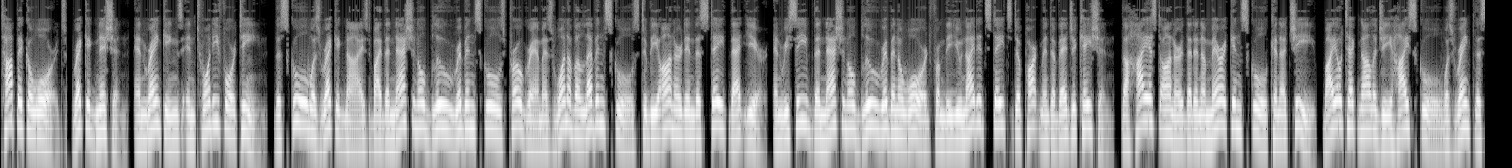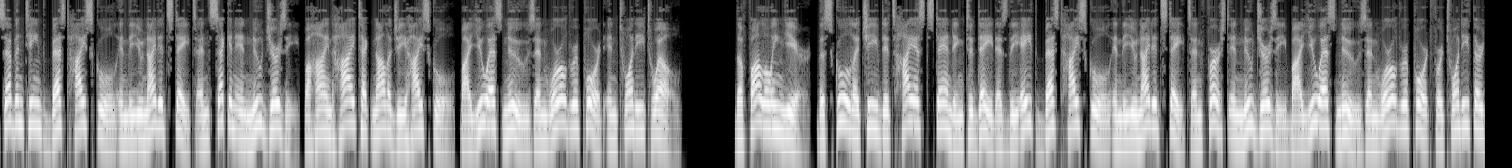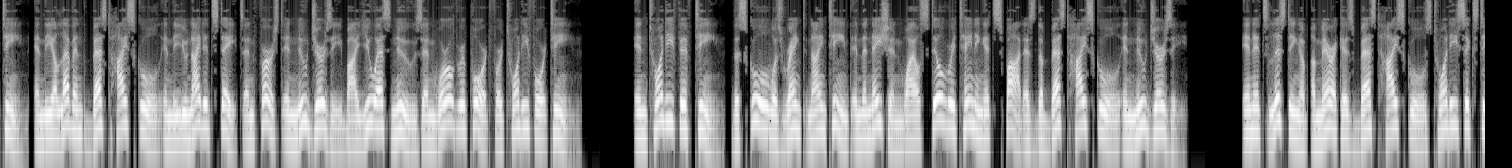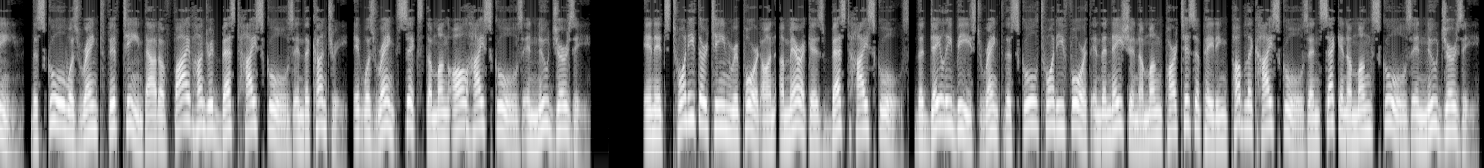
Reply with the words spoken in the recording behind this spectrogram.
Topic awards, recognition, and rankings In 2014, the school was recognized by the National Blue Ribbon Schools program as one of 11 schools to be honored in the state that year, and received the National Blue Ribbon Award from the United States Department of Education, the highest honor that an American school can achieve. Biotechnology High School was ranked the 17th best high school in the United States and second in New Jersey behind High Technology High School by U.S. News & World Report in 2012. The following year, the school achieved its highest standing to date as the eighth best high school in the United States and first in New Jersey by U.S. News & World Report for 2013, and the 11th best high school in the United States and first in New Jersey by U.S. News & World Report for 2014. In 2015, the school was ranked 19th in the nation while still retaining its spot as the best high school in New Jersey. In its listing of America's Best High Schools 2016, the school was ranked 15th out of 500 best high schools in the country. It was ranked 6th among all high schools in New Jersey. In its 2013 report on America's Best High Schools, the Daily Beast ranked the school 24th in the nation among participating public high schools and second among schools in New Jersey.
